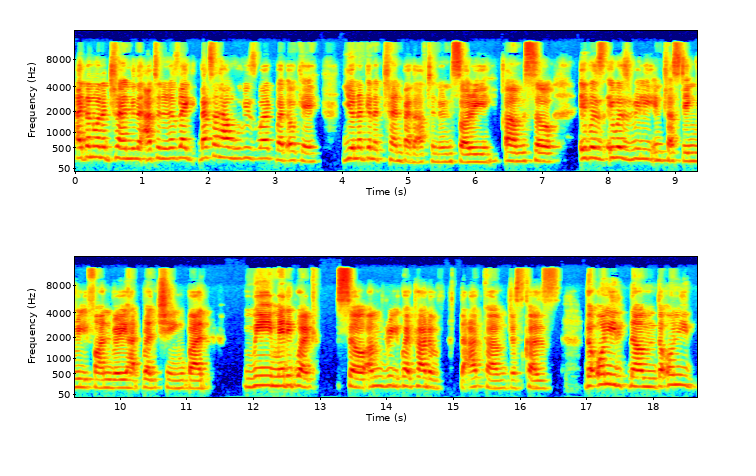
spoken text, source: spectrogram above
I don't want to trend in the afternoon. It's like that's not how movies work, but okay, you're not gonna trend by the afternoon. Sorry. Um, so it was it was really interesting, really fun, very heart wrenching, but we made it work. So I'm really quite proud of the outcome, just because the only um the only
